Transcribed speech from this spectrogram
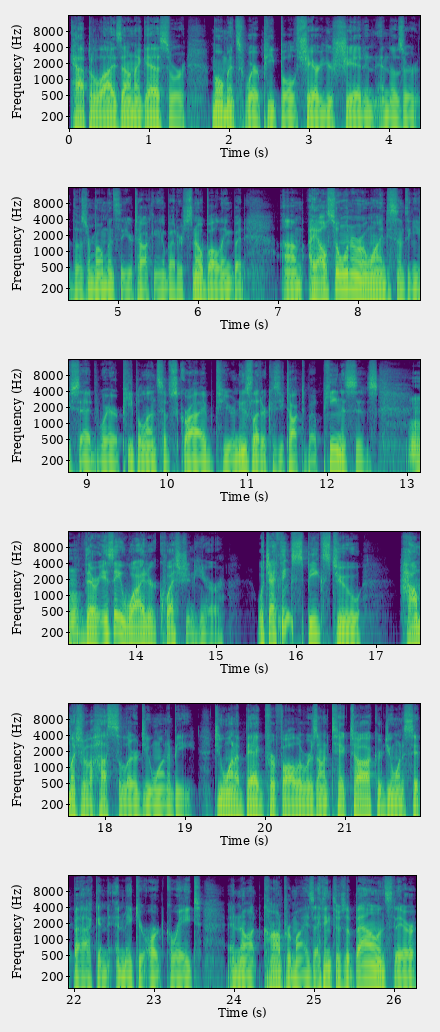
capitalize on, I guess, or moments where people share your shit, and, and those are those are moments that you're talking about are snowballing. But um, I also want to rewind to something you said where people unsubscribed to your newsletter because you talked about penises. Mm-hmm. There is a wider question here, which I think speaks to how much of a hustler do you want to be? Do you want to beg for followers on TikTok or do you want to sit back and, and make your art great and not compromise? I think there's a balance there.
